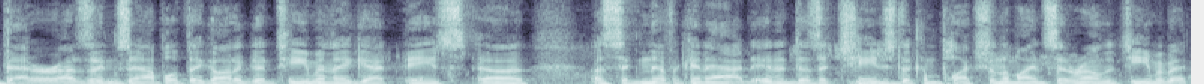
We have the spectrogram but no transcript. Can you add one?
better as an example if they got a good team and they get a uh, a significant ad, and it, does it change the complexion, the mindset around the team a bit?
